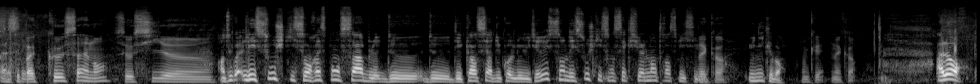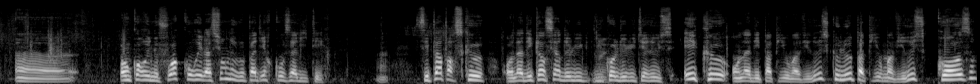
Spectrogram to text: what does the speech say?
ah, c'est pas que ça, non? C'est aussi. Euh, en tout cas, les souches qui sont responsables de, des cancers du col de l'utérus sont des souches qui sont sexuellement transmissibles. D'accord. Uniquement. Ok, d'accord. Alors, euh, encore une fois, corrélation ne veut pas dire causalité c'est pas parce qu'on a des cancers du col de l'utérus et qu'on a des papillomavirus que le papillomavirus cause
